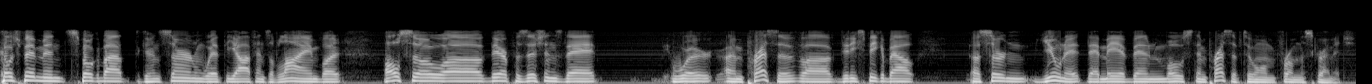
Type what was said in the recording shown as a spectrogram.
Coach Pittman spoke about the concern with the offensive line, but also uh, there are positions that were impressive. Uh, did he speak about a certain unit that may have been most impressive to him from the scrimmage?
